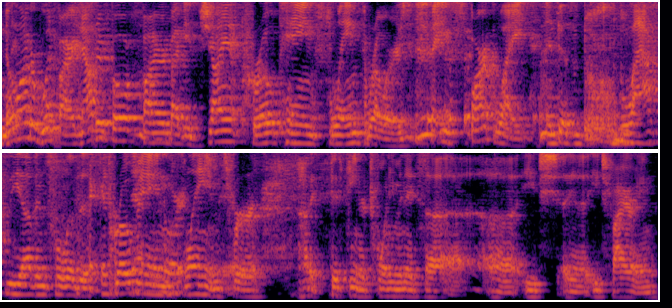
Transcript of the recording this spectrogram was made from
no longer wood fired. Now they're fo- fired by these giant propane flamethrowers that you spark light and just blast the ovens full of this Like a propane janitor. flames for uh, 15 or 20 minutes uh, uh, each uh, each firing.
